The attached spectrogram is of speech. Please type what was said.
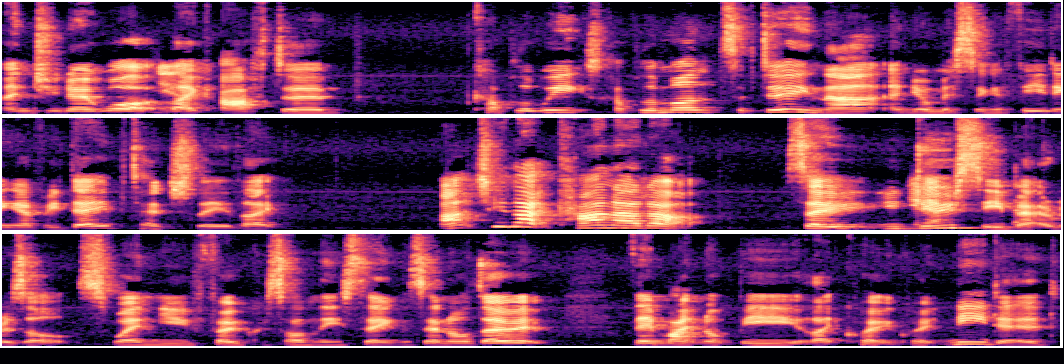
And you know what? Yeah. Like after a couple of weeks, couple of months of doing that, and you're missing a feeding every day potentially, like actually that can add up. So you do Yeah. see better results when you focus on these things, and although it they might not be like quote unquote needed,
